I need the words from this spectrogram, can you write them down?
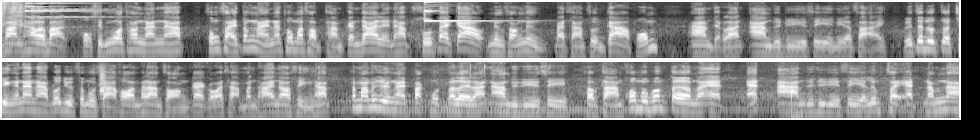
3,500 บาท 60 งวดเท่านั้นนะครับ สงสัยตรงไหนนะโทรมาสอบถามกันได้เลยนะครับ 089 121 8309 ผมอาร์มจากร้านอาร์มดูดีซีนิรสาย หรือจะดูตัวจริงกันได้นะครับ รถอยู่สมุทรสาครพระราม2ใกล้กับวัดสามบรรท้ายนอสิงห์ครับ ถ้ามาไม่ถูกยังไงปักหมุดมาเลยร้านอาร์มดูดีซีสอบถามข้อมูลเพิ่มเติมและแอดแอดอาร์มดูดีซีอย่าลืมใส่แอดนำหน้า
